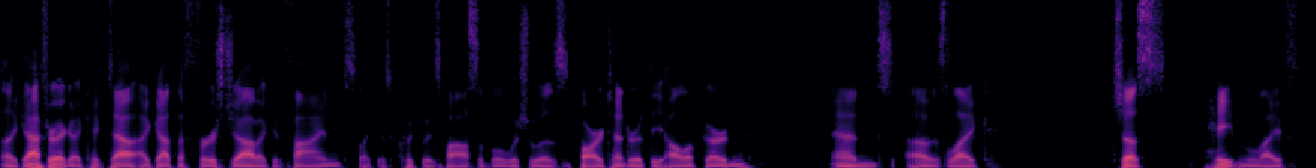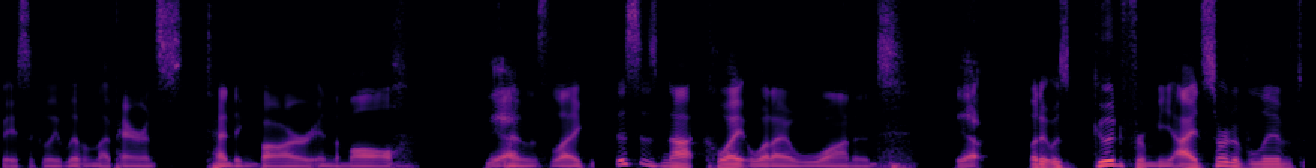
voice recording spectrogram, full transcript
Like after I got kicked out, I got the first job I could find like as quickly as possible, which was bartender at the Olive Garden. And I was like just hating life basically, living with my parents, tending bar in the mall. Yeah. And it was like, this is not quite what I wanted. Yep. But it was good for me. I'd sort of lived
